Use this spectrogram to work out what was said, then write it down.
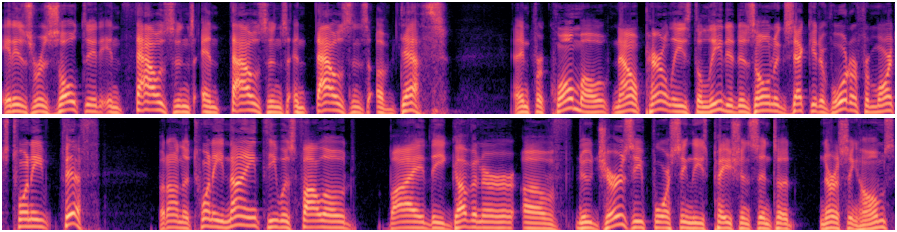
It has resulted in thousands and thousands and thousands of deaths. And for Cuomo, now apparently he's deleted his own executive order from March 25th. But on the 29th, he was followed by the governor of New Jersey forcing these patients into nursing homes.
